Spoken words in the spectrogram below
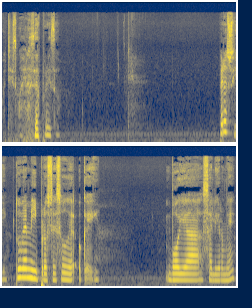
muchísimas gracias por eso. Pero sí, tuve mi proceso de, ok, voy a salirme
